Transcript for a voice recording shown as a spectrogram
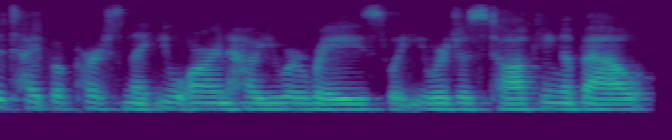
the type of person that you are and how you were raised, what you were just talking about.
